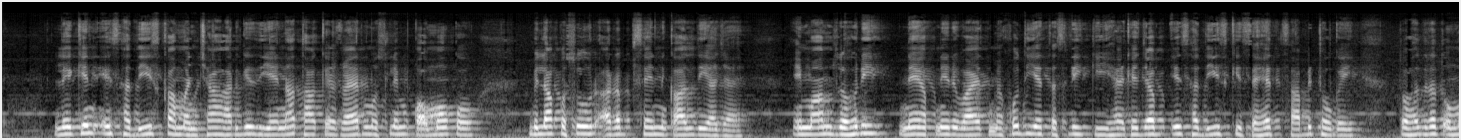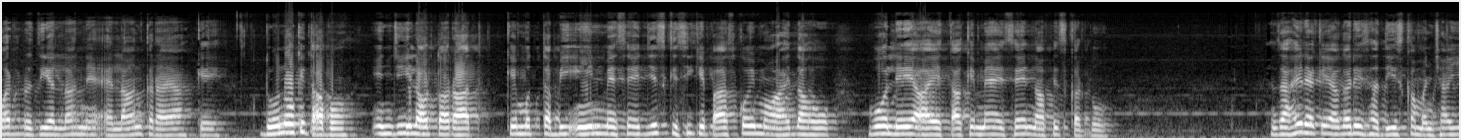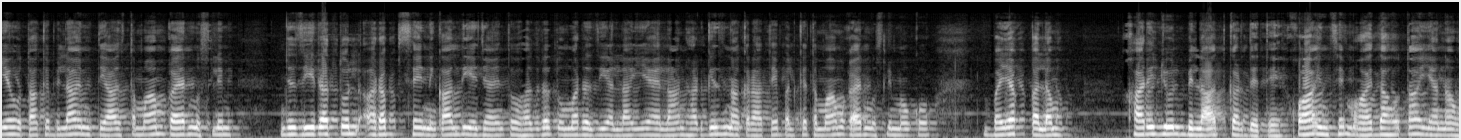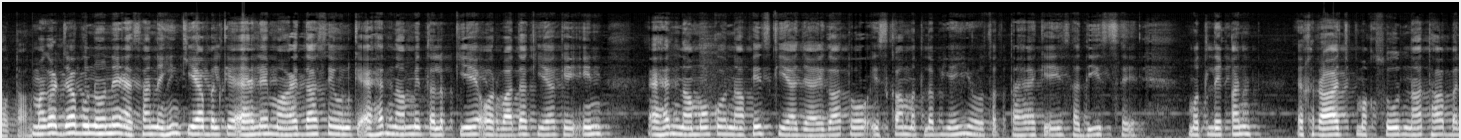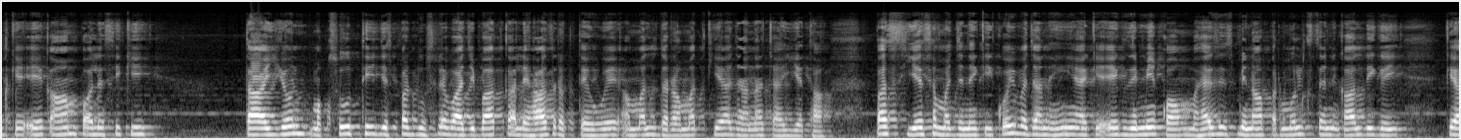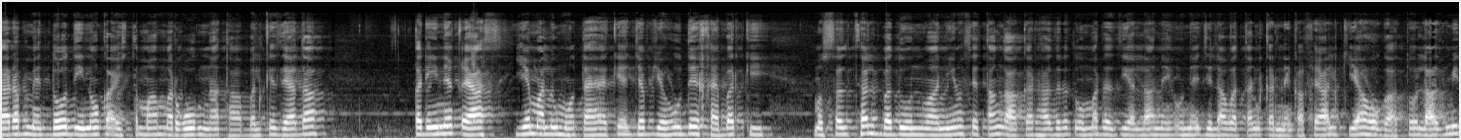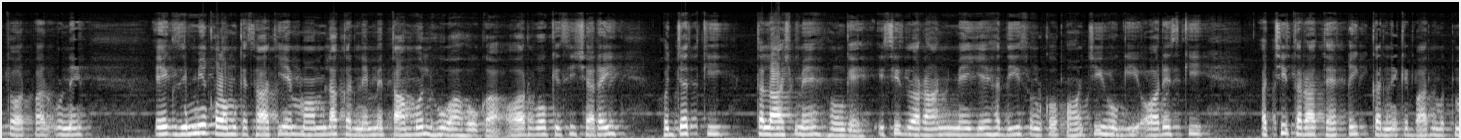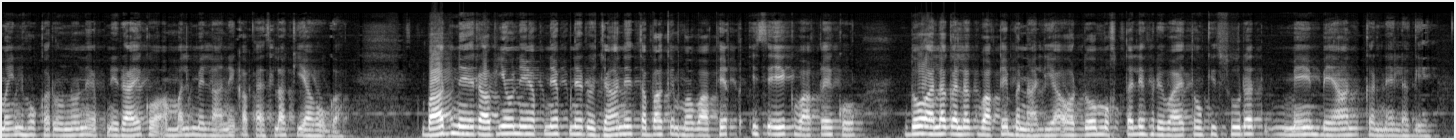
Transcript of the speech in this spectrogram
لیکن اس حدیث کا منشا ہرگز یہ نہ تھا کہ غیر مسلم قوموں کو بلا قصور عرب سے نکال دیا جائے۔ امام زہری نے اپنی روایت میں خود یہ تصریح کی ہے کہ جب اس حدیث کی صحت ثابت ہو گئی تو حضرت عمر رضی اللہ نے اعلان کرایا کہ دونوں کتابوں، انجیل اور تورات، کے متبعین میں سے جس کسی کے پاس کوئی معاہدہ ہو وہ لے آئے تاکہ میں اسے نافذ کر دوں۔ ظاہر ہے کہ اگر اس حدیث کا منشا یہ ہوتا کہ بلا امتیاز تمام غیر مسلم جزیرت العرب سے نکال دیے جائیں تو حضرت عمر رضی اللہ یہ اعلان ہرگز نہ کراتے بلکہ تمام غیر مسلموں کو بیک قلم خارج البلاد کر دیتے۔ خواہ ان سے معاہدہ ہوتا یا نہ ہوتا۔ مگر جب انہوں نے ایسا نہیں کیا بلکہ اہل معاہدہ سے ان کے عہد نامے طلب کیے اور وعدہ کیا کہ ان عہد ناموں کو نافذ کیا جائے گا تو اس کا مطلب یہی ہو سکتا ہے کہ اس حدیث سے مطلقاً اخراج مقصود نہ تھا بلکہ ایک عام پالیسی کی تعین مقصود تھی جس پر دوسرے واجبات کا لحاظ رکھتے ہوئے عمل درآمد کیا جانا چاہیے تھا۔ بس یہ سمجھنے کی کوئی وجہ نہیں ہے کہ ایک ذمی قوم محض اس بنا پر ملک سے نکال دی گئی کہ عرب میں دو دینوں کا اجتماع مرغوب نہ تھا، بلکہ زیادہ قرین قیاس، یہ معلوم ہوتا ہے کہ جب یہود خیبر کی مسلسل بدعنوانیوں سے تنگ آ کر حضرت عمر رضی اللہ نے انہیں جلا وطن کرنے کا خیال کیا ہوگا، تو لازمی طور پر انہیں ایک ذمی قوم کے ساتھ یہ معاملہ کرنے میں تعمل ہوا ہوگا اور وہ کسی شرعی حجت کی تلاش میں ہوں گے۔ اسی دوران میں یہ حدیث ان کو پہنچی ہوگی اور اس کی اچھی طرح تحقیق کرنے کے بعد مطمئن ہو کر انہوں نے اپنی رائے کو عمل میں لانے کا فیصلہ کیا ہوگا۔ بعد میں راویوں نے اپنے اپنے رجحان طبع کے موافق اس ایک واقعے کو دو الگ الگ واقعے بنا لیا اور دو مختلف روایتوں کی صورت میں بیان کرنے لگے۔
